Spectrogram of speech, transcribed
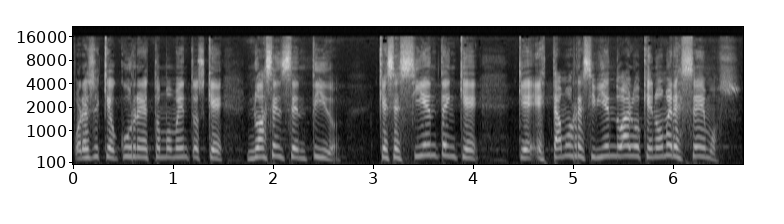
Por eso es que ocurre en estos momentos que no hacen sentido, que se sienten que, que estamos recibiendo algo que no merecemos.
